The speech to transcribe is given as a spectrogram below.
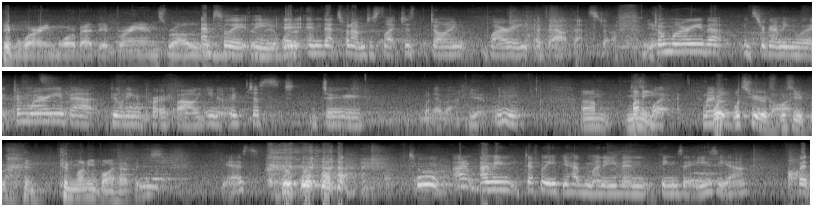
People worrying more about their brands rather than Absolutely, than and, their work. and that's what I'm just like. Just don't worry about that stuff. Yeah. Don't worry about Instagramming your work. Don't worry about building a profile. You know, just do whatever. yeah. Um, money. work. What- Money. what's your God. what's your can money buy happiness? Yes. to, I, I mean, definitely if you have money, then things are easier. But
